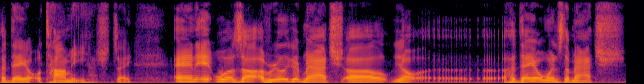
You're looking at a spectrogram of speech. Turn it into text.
Hideo Itami, I should say. And it was uh, a really good match. Uh, you know, uh, Hideo wins the match.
